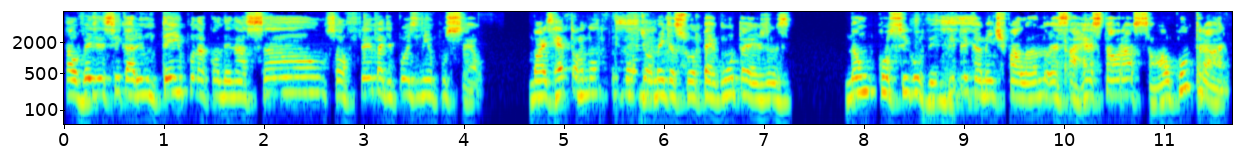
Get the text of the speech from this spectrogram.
talvez eles ficariam um tempo na condenação, sofrendo, mas depois iriam para o céu. Mas retornando primordialmente à sua pergunta, é, não consigo ver, biblicamente falando, essa restauração. Ao contrário,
